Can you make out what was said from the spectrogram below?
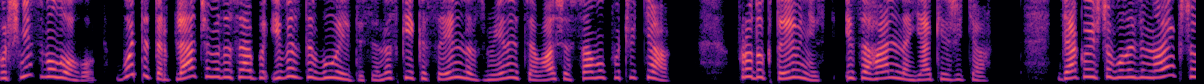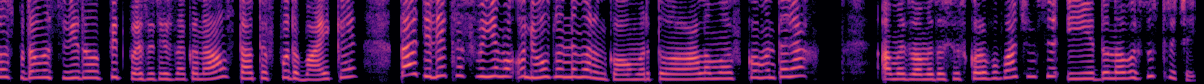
Почніть з малого, будьте терплячими до себе, і ви здивуєтеся, наскільки сильно зміниться ваше самопочуття, продуктивність і загальна якість життя. Дякую, що були зі мною. Якщо вам сподобалось відео, підписуйтесь на канал, ставте вподобайки та діліться своїми улюбленими ранковими ритуалами в коментарях. А ми з вами зовсім скоро побачимося і до нових зустрічей!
